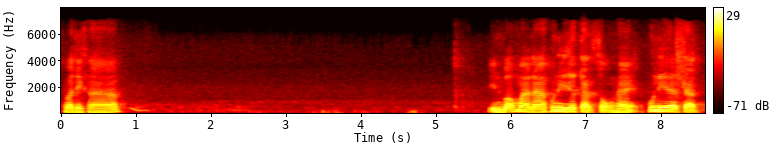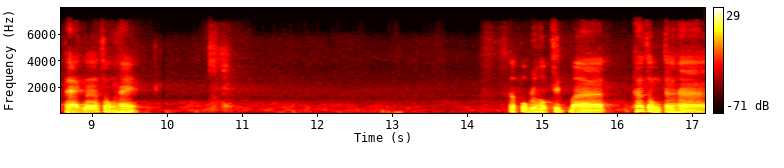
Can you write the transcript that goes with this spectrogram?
สวัสดีครับ อินบ็อกมานะพรุ่งนี้จะจัดส่งให้พรุ่งนี้จะจัดแพ็คแล้วส่งให้ กระปุกละหกสิบบาท ค่าส่งต่างหาก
